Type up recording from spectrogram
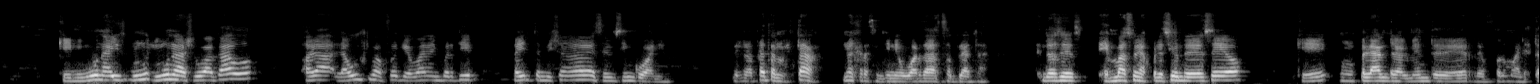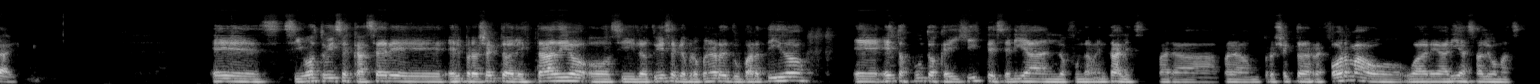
que ninguna, ninguna la llevó a cabo. Ahora, la última fue que van a invertir 20 millones de dólares en 5 años. Pero la plata no está. No es que Racing tiene guardada esa plata. Entonces, es más una expresión de deseo que un plan realmente de reforma al estadio. Eh, si vos tuvieses que hacer eh, el proyecto del estadio o si lo tuviese que proponer de tu partido, eh, estos puntos que dijiste serían los fundamentales para, un proyecto de reforma o, agregarías algo más?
